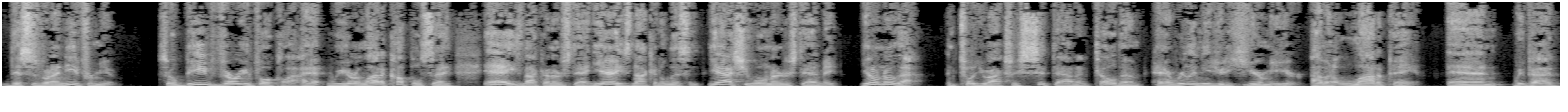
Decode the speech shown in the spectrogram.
This is what I need from you. So be very vocal. I, we hear a lot of couples say, yeah, he's not going to understand. Yeah, he's not going to listen. Yeah, she won't understand me. You don't know that until you actually sit down and tell them, Hey, I really need you to hear me here. I'm in a lot of pain. And we've had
